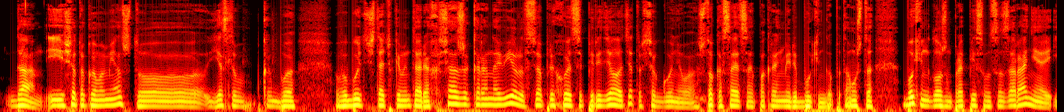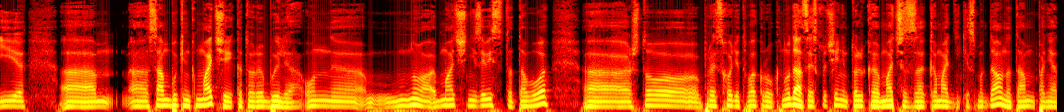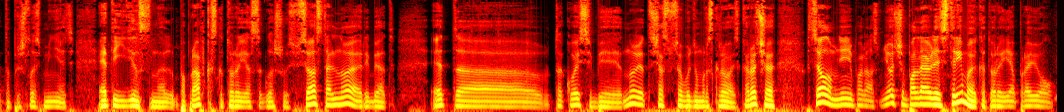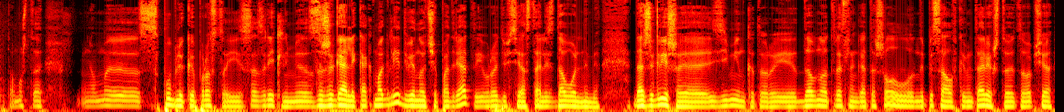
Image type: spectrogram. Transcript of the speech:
Да, и еще такой момент, что если как бы вы будете читать в комментариях, сейчас же коронавирус, все приходится переделать, это все гонево. Что касается, по крайней мере, букинга, потому что букинг должен прописываться заранее, и э, э, сам букинг матчей, которые были, он, э, ну, матч не зависит от того, э, что происходит вокруг. Ну да, за исключением только матча за командники Смакдауна, там, понятно, пришлось менять. Это единственная поправка, с которой я соглашусь соглашусь. Все остальное, ребят, это такой себе... Ну, это сейчас все будем раскрывать. Короче, в целом мне не понравилось. Мне очень понравились стримы, которые я провел, потому что мы с публикой просто и со зрителями зажигали как могли две ночи подряд, и вроде все остались довольными. Даже Гриша Зимин, который давно от рестлинга отошел, написал в комментариях, что это вообще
